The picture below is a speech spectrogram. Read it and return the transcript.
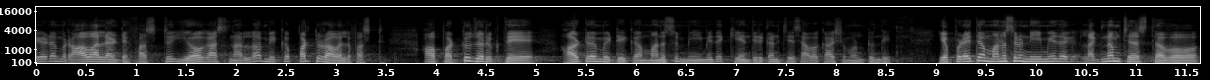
చేయడం రావాలంటే ఫస్ట్ యోగాసనాల్లో మీకు పట్టు రావాలి ఫస్ట్. ఆ పట్టు దొరికితే ఆటోమేటిక్గా మనసు మీ మీద కేంద్రీకరణ చేసే అవకాశం ఉంటుంది. ఎప్పుడైతే మనసును నీ మీద లగ్నం చేస్తావో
